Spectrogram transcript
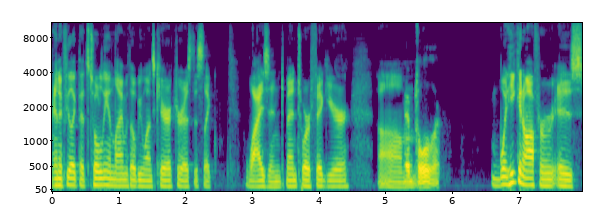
and I feel like that's totally in line with Obi Wan's character as this like wizened mentor figure. Um, Absolutely. what he can offer is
